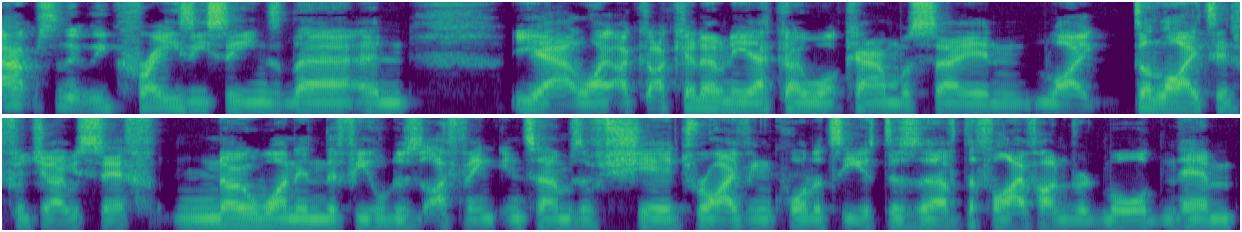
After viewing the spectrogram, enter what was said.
absolutely crazy scenes there, and yeah, like I, I, can only echo what Cam was saying. Like delighted for Josef. No one in the field is, I think, in terms of sheer driving quality, has deserved the 500 more than him.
